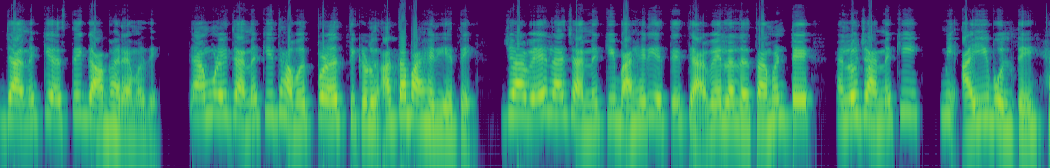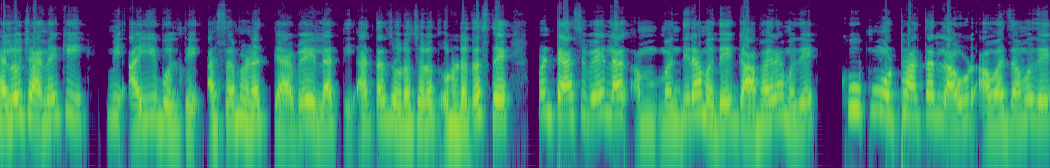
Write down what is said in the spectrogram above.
जानकी असते गाभाऱ्यामध्ये. त्यामुळे जानकी धावत पळत तिकडून आता बाहेर येते. ज्या वेळेला जानकी बाहेर येते त्यावेळेला लता म्हणते हॅलो जानकी मी आई बोलते. हॅलो जानकी मी आई बोलते. असं म्हणत त्यावेळेला ती आता जोरात जोरात ओरडत असते. पण त्याच वेळेला मंदिरामध्ये गाभाऱ्यामध्ये खूप मोठा तर लाऊड आवाजामध्ये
